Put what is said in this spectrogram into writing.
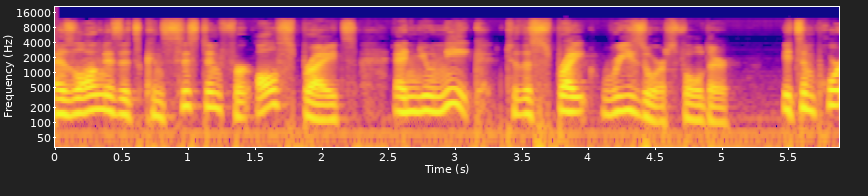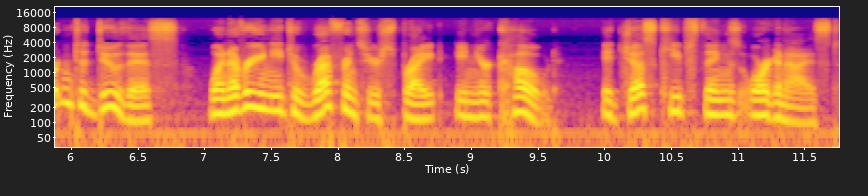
as long as it's consistent for all sprites and unique to the sprite resource folder. It's important to do this whenever you need to reference your sprite in your code. It just keeps things organized.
